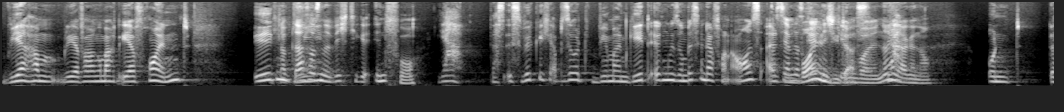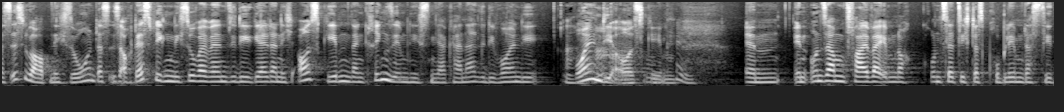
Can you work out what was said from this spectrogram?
wir haben die Erfahrung gemacht, eher Freund. Irgendwie, Ich glaube, das ist eine wichtige Info. ja, das ist wirklich absurd, wie man geht irgendwie so ein bisschen davon aus, als Sie das wollen Geld nicht die geben das. wollen, ne? Ja, genau. Und das ist überhaupt nicht so. Und das ist auch deswegen nicht so, weil wenn sie die Gelder nicht ausgeben, dann kriegen sie im nächsten Jahr keine. Also die wollen die, wollen die ausgeben. okay. Ähm, in unserem Fall war eben noch grundsätzlich das Problem, dass die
